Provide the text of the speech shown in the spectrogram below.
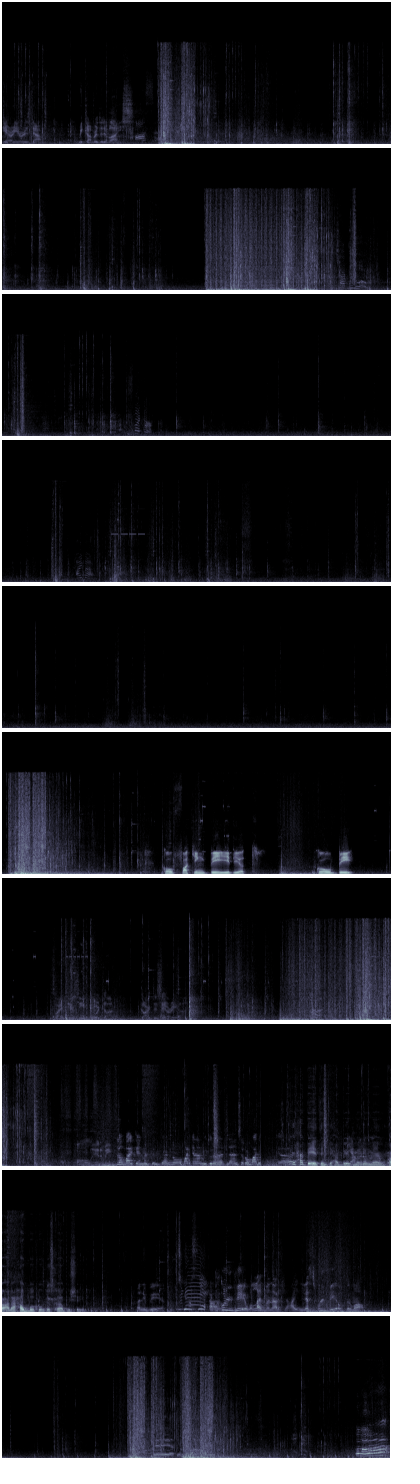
carrier is down. Recover the device. Tag Go fucking B, idiot. Go B. Planting C4 done. Guard this area. All enemy لهم بعد كان مد الجن وبعدين لانسر وبعدين اي حبيت انت حبيت ما على حبك وتسخاب وشيء أنا بي كل بي والله ما نرجع هاي الناس كل بي افضل ما آه،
